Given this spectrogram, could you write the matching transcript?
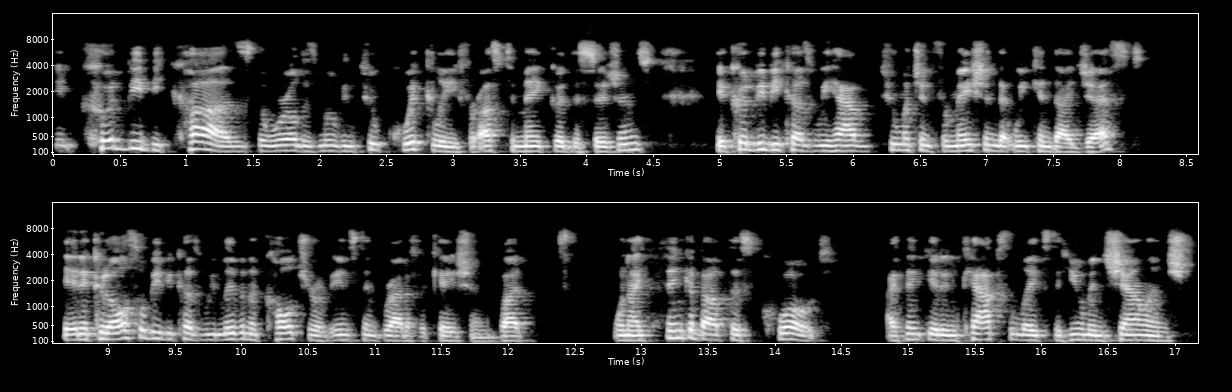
it could be because the world is moving too quickly for us to make good decisions. It could be because we have too much information that we can digest. And it could also be because we live in a culture of instant gratification. But when I think about this quote, I think it encapsulates the human challenge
